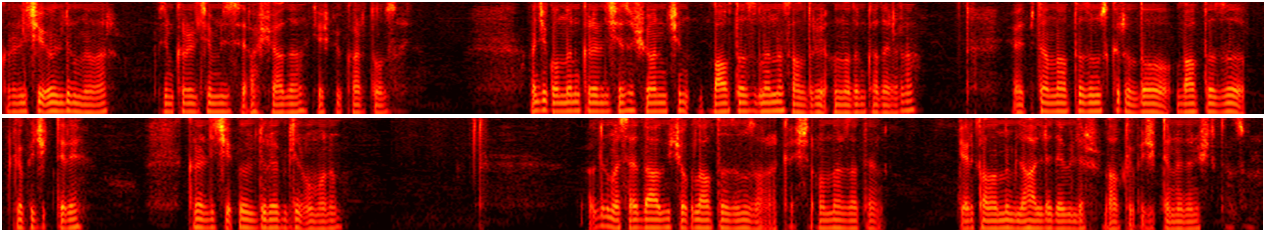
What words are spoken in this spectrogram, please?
Kraliçeyi öldürmüyorlar. Bizim kraliçemiz ise aşağıda. Keşke yukarıda olsaydı. Ancak onların kraliçesi şu an için lav tazılarına saldırıyor anladığım kadarıyla. Evet bir tane lav tazımız kırıldı. O lav tazı köpecikleri kraliçe öldürebilir umarım. Öldürmese daha birçok lav tazımız var arkadaşlar. Onlar zaten geri kalanını bile halledebilir. Lav köpeciklerine dönüştükten sonra.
